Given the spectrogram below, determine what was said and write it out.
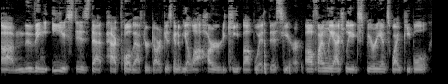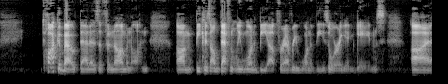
uh, moving east is that Pac 12 After Dark is going to be a lot harder to keep up with this year. I'll finally actually experience why people talk about that as a phenomenon. Um, because I'll definitely want to be up for every one of these Oregon games. Uh,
